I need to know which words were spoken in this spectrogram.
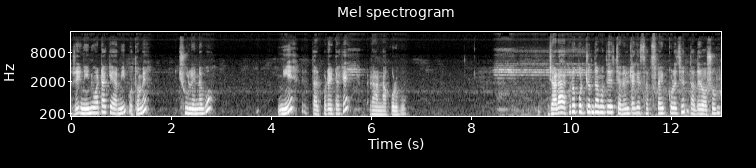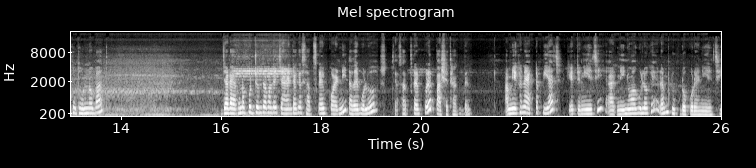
সেই নিনুয়াটাকে আমি প্রথমে ছুলে নেব, নিয়ে তারপরে এটাকে রান্না করব। যারা এখনও পর্যন্ত আমাদের চ্যানেলটাকে সাবস্ক্রাইব করেছেন, তাদের অসংখ্য ধন্যবাদ। যারা এখনও পর্যন্ত আমাদের চ্যানেলটাকে সাবস্ক্রাইব করেননি, তাদের বলব সাবস্ক্রাইব করে পাশে থাকবেন। আমি এখানে একটা পেঁয়াজ কেটে নিয়েছি আর নিনুয়াগুলোকে এরম টুকরো করে নিয়েছি।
